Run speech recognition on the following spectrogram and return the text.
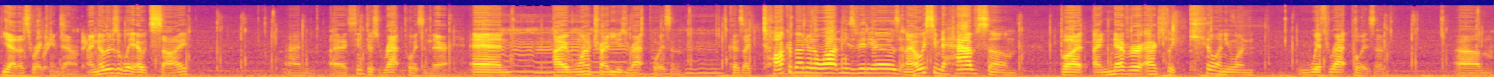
yeah that's where I came down. I know there's a way outside and I think there's rat poison there and I want to try to use rat poison because I talk about it a lot in these videos and I always seem to have some but I never actually kill anyone with rat poison. Um,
